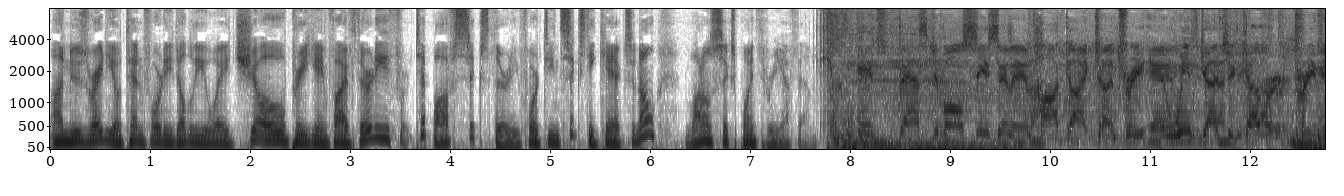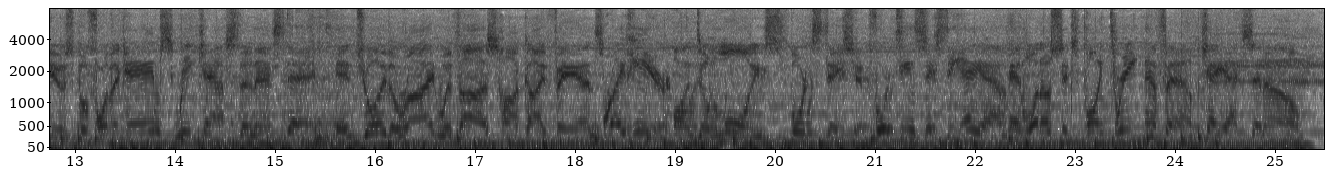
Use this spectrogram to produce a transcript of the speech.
on News Radio 1040 WHO, pregame 530, for tip-off 630, 1460 KXNO, 106.3 FM. It's basketball season in Hawkeye Country, and we've got you covered. Previews before the games, recaps the next day. Enjoy the ride with us, Hawkeye fans, right here on Des Moines Sports Station, 1460 AM and 106.3 FM, KXNO.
